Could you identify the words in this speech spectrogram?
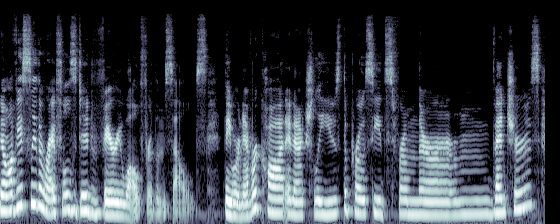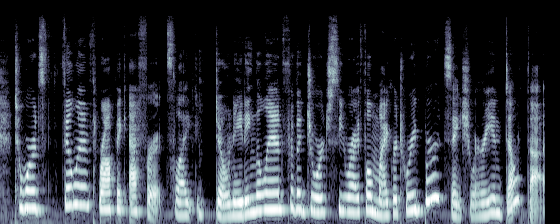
Now, obviously, the Reifels did very well for themselves. They were never caught and actually used the proceeds from their um, ventures towards philanthropic efforts like donating the land for the George C. Reifel Migratory Bird Sanctuary in Delta,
